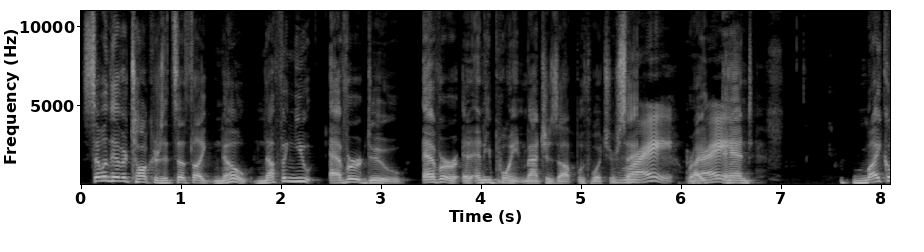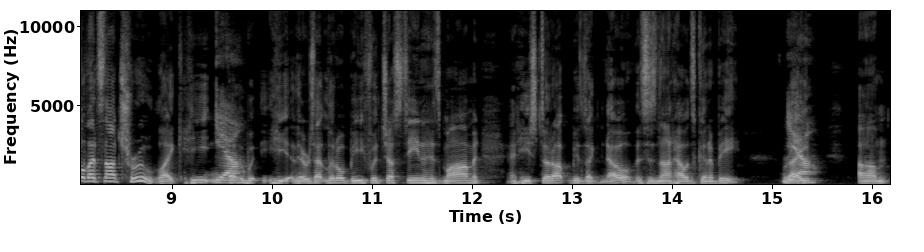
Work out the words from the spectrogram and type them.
some of the other talkers, it says like, no, nothing you ever do, ever at any point matches up with what you're saying. Right, Right. right. And Michael, that's not true. Like he, Yeah. uh, he, there was that little beef with Justine and his mom, and, and he stood up. He's like, no, this is not how it's going to be. Right. Yeah. Um,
